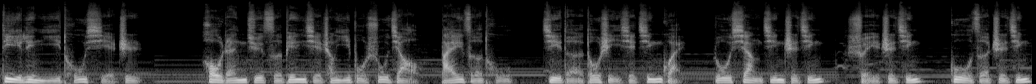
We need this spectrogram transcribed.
帝令以图写之。后人据此编写成一部书，叫《白泽图》，记得都是一些精怪，如象金之精、水之精、固泽之精。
